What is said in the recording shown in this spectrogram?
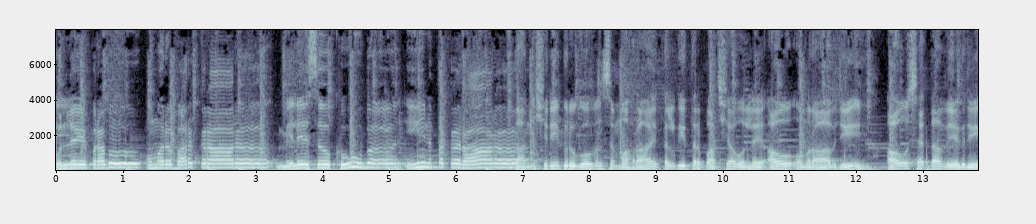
ਬੋਲੇ ਪ੍ਰਭੂ ਉਮਰ ਬਰਕਰਾਰ ਮਿਲੇ ਸੋ ਖੂਬ ਈਨ ਤਕਰਾਰ। ਧੰਨ ਸ਼੍ਰੀ ਗੁਰੂ ਗੋਬਿੰਦ ਸਿੰਘ ਮਹਾਰਾਜ ਕਲਗੀਧਰ ਪਾਤਸ਼ਾਹ ਬੋਲੇ ਆਓ ਉਮਰਾਵ ਜੀ ਆਓ ਸੈਦਾ ਵੇਗ ਜੀ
